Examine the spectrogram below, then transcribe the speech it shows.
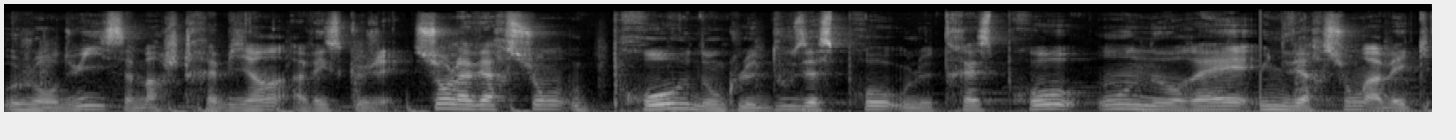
aujourd'hui ça marche très bien avec ce que j'ai. Sur la version Pro, donc le 12S Pro ou le 13 Pro, on aurait une version avec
